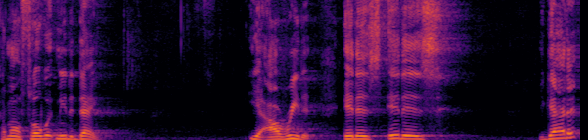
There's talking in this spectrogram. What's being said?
Come on, flow with me today. Yeah, I'll read it. It is, it is, you got it?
